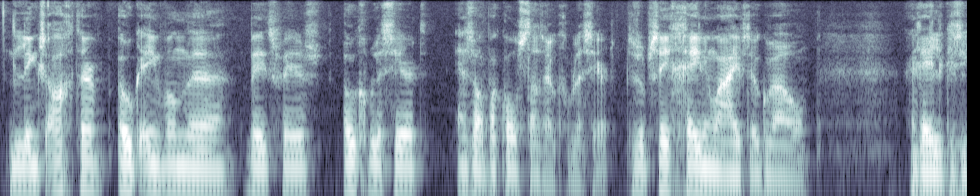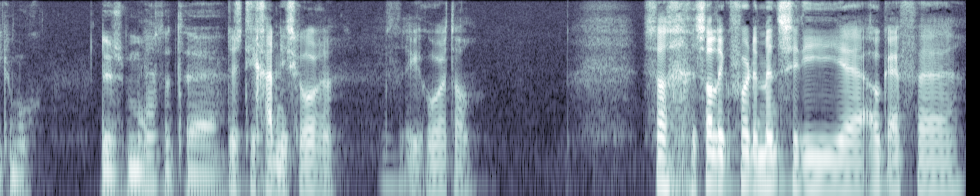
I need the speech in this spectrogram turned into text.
linksachter, ook een van de beterspelers, ook geblesseerd. En Zappa Costa is ook geblesseerd. Dus op zich, Genua heeft ook wel een redelijke ziekenboeg. Dus mocht Ja. het... eh, Dus die gaat niet scoren. Ik hoor het al. Zal, zal ik voor de mensen die eh, ook even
